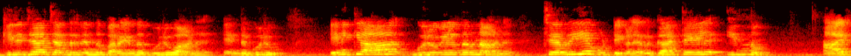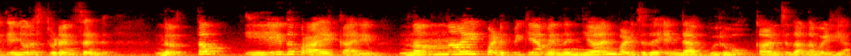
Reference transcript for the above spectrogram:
ഗിരിജാ ചന്ദ്രൻ എന്ന് പറയുന്ന ഗുരുവാണ് എന്റെ ഗുരു. എനിക്ക് ആ ഗുരുവിൽ നിന്നാണ് ചെറിയ കുട്ടികളെ റിഗാറ്റയിൽ ഇന്നും ആയിരത്തി അഞ്ഞൂറ് സ്റ്റുഡൻസ് ഉണ്ട്. നൃത്തം ഏത് പ്രായക്കാരെയും നന്നായി പഠിപ്പിക്കാം എന്ന് ഞാൻ പഠിച്ചത് എന്റെ ഗുരു കാണിച്ചു തന്ന വഴിയാ.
